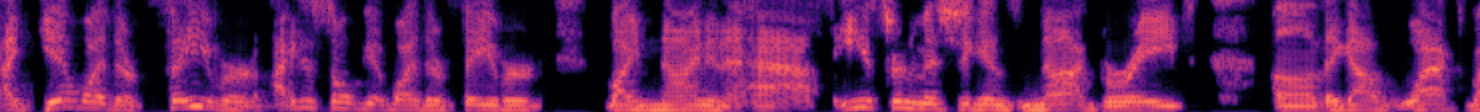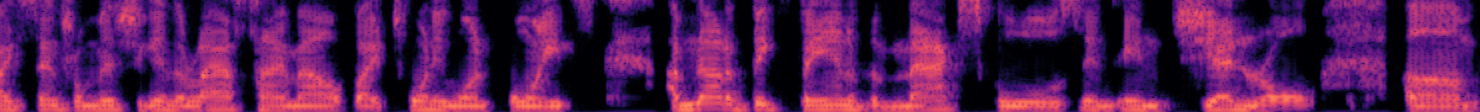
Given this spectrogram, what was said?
I, get why they're favored. I just don't get why they're favored by nine and a half. Eastern Michigan's not great. Uh, they got whacked by Central Michigan their last time out by 21 points. I'm not a big fan of the MAC schools in, in general, um,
